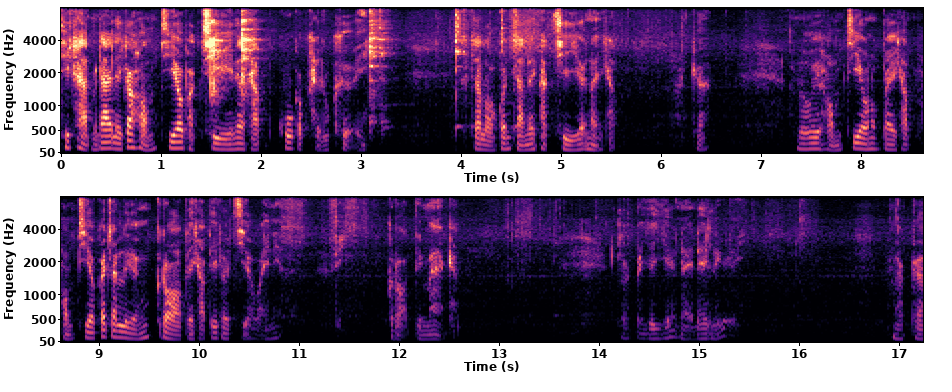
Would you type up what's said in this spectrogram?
ที่ขาดไม่ได้เลยก็หอมเจียวผักชีนะครับ คู่กับไข่ลูกเขย จะลองก้นจานด้วยผักชีเยอะหน่อยครับก็โรยหอมเจียวลงไปครับหอมเจียวก็จะเหลืองกรอบเลยครับ ที่เราเจียวไว้เนี่ยสิกรอบดีมากครับโรยไปเยอะๆหน่อยได้เลยแล้วก็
